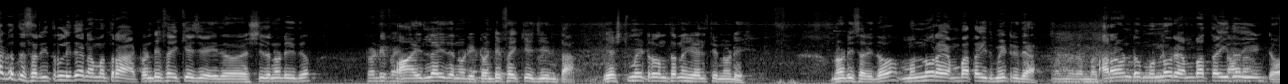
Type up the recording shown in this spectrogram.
ಆಗುತ್ತೆ ಸರ್ ಇದ್ರಲ್ಲಿ ಇದೆ ನಮ್ಮ ಹತ್ರ. ಟ್ವೆಂಟಿ ಫೈವ್ ಕೆ ಜಿ ಇದು ಎಷ್ಟಿದೆ ನೋಡಿ ಇದು? ಟ್ವೆಂಟಿ ಹಾಂ ಇಲ್ಲ ಇದೆ ನೋಡಿ ಟ್ವೆಂಟಿ ಫೈವ್ ಕೆ ಜಿ ಅಂತ. ಎಷ್ಟು ಮೀಟ್ರ್ ಅಂತಲೂ ಹೇಳ್ತೀನಿ ನೋಡಿ. ನೋಡಿ ಸರ್ ಇದು ಮುನ್ನೂರ ಎಂಬತ್ತೈದು ಮೀಟ್ರ್ ಇದೆ. ಅರೌಂಡ್ ಮುನ್ನೂರ ಎಂಬತ್ತೈದು into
